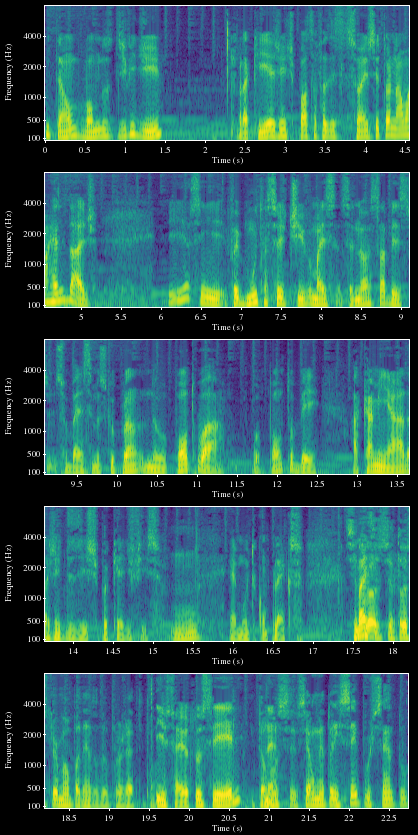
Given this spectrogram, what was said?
Então vamos nos dividir para que a gente possa fazer esse sonho se tornar uma realidade. E assim, foi muito assertivo, mas se nós soubéssemos que o plano, no ponto A, o ponto B, a caminhada, a gente desiste, porque é difícil. É muito complexo. Você, Mas- trouxe, você trouxe teu irmão para dentro do projeto, então? Isso, aí eu trouxe ele. Então né? você, você aumentou em 100%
